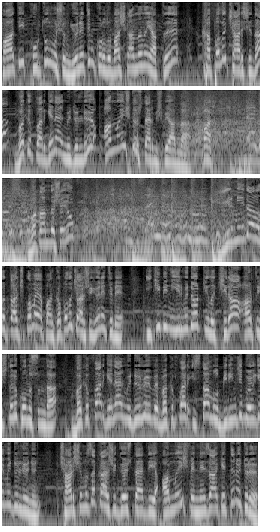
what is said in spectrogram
Fatih Kurtulmuş'un yönetim kurulu başkanlığını yaptığı Kapalı Çarşı'da Vakıflar Genel Müdürlüğü anlayış göstermiş bir anda. Bak vatandaşa yok. Sen de bunu 27 Aralık'ta açıklama yapan Kapalı Çarşı yönetimi 2024 yılı kira artışları konusunda Vakıflar Genel Müdürlüğü ve Vakıflar İstanbul 1. Bölge Müdürlüğü'nün çarşımıza karşı gösterdiği anlayış ve nezaketten ötürü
